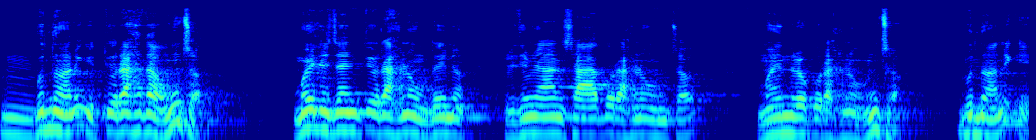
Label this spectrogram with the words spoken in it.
बुझ्नु भने कि? त्यो राख्दा हुन्छ। मैले चाहिँ त्यो राख्नु हुँदैन। पृथ्वीनारायण शाहको राख्नु हुन्छ महेन्द्रको राख्नु हुन्छ। बुझ्नु भने कि?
